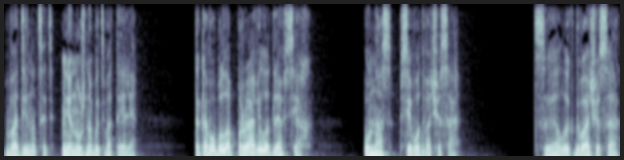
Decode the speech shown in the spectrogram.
В одиннадцать мне нужно быть в отеле. Таково было правило для всех. У нас всего два часа. Целых два часа.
